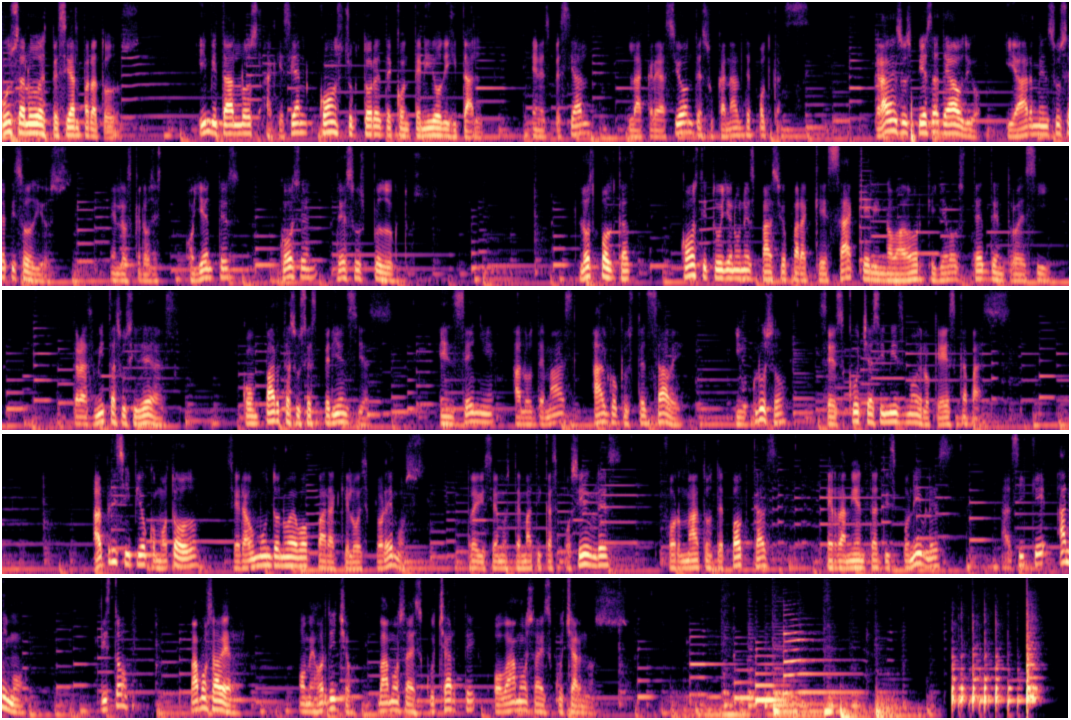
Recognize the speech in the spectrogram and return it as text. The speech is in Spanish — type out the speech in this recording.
Un saludo especial para todos. Invitarlos a que sean constructores de contenido digital, en especial la creación de su canal de podcast. Graben sus piezas de audio y armen sus episodios en los que los oyentes gocen de sus productos. Los podcasts constituyen un espacio para que saque el innovador que lleva usted dentro de sí, transmita sus ideas, comparta sus experiencias, enseñe a los demás algo que usted sabe, incluso se escuche a sí mismo de lo que es capaz. Al principio, como todo, será un mundo nuevo para que lo exploremos, revisemos temáticas posibles, formatos de podcast, herramientas disponibles, así que ánimo. ¿Listo? Vamos a ver, o mejor dicho, vamos a escucharte o vamos a escucharnos.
